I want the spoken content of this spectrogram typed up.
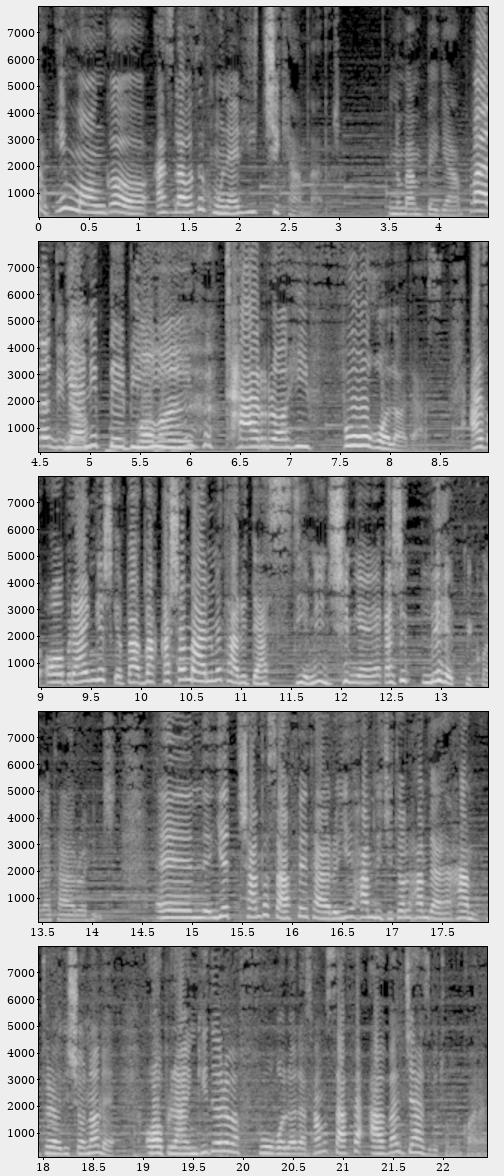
دوستان این مانگا از لحاظ هنری هیچی کم نداره. اینو من بگم. من الان دیدم. یعنی. ببینید طراحی فوق العاده است. از آبرنگش که و, قشنگ معلومه طراحی دستیه. می‌دونی چی میگه یعنی قشنگ لهت می‌کنه طراحیش. یه چند تا صفحه طراحی هم دیجیتال هم در هم ترادیشنال آبرنگی داره و فوق العاده است. همون صفحه اول جذبتون می‌کنه.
